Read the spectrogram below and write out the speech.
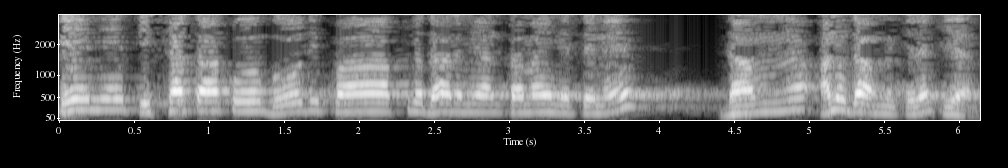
මේ මේ 37කෝ බෝධිපාක්ෂික ධර්මයන් තමයි මෙතන ධම්ම අනුධම්ම කියලා කියන්නේ.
